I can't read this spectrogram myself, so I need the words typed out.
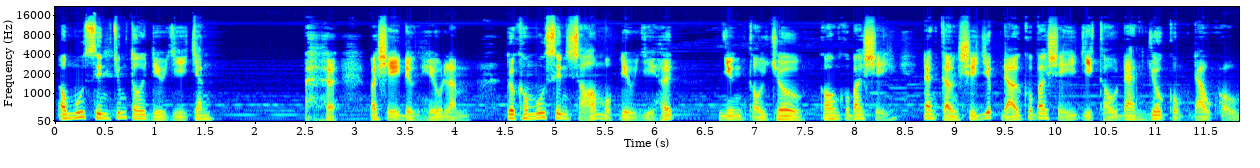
Ông muốn xin chúng tôi điều gì chăng? À, bác sĩ đừng hiểu lầm. Tôi không muốn xin xỏ một điều gì hết. Nhưng cậu joe con của bác sĩ đang cần sự giúp đỡ của bác sĩ vì cậu đang vô cùng đau khổ.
